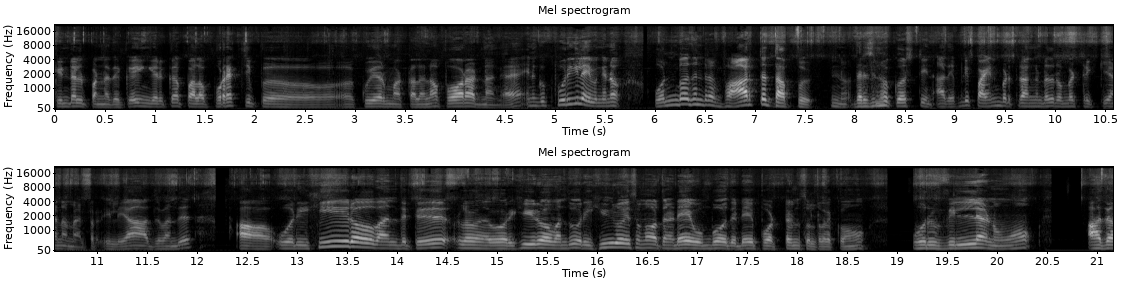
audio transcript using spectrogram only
கிண்டல் பண்ணதுக்கு இங்கே இருக்க பல புரட்சி குயர் மக்கள் எல்லாம் போராடினாங்க. எனக்கு புரியல இவங்க என்ன ஒன்பதுன்ற வார்த்தை தப்பு. இன்னும் தெர் இஸ் நோ கொஸ்டின் அதை எப்படி பயன்படுத்துகிறாங்கன்றது ரொம்ப ட்ரிக்கியான மேட்டர் இல்லையா? அது வந்து ஒரு ஹீரோ வந்துட்டு ஒரு ஹீரோ வந்து ஒரு ஹீரோயிசமாக ஒருத்தன டே ஒம்பது டே பொட்டன்னு சொல்கிறதுக்கும் ஒரு வில்லனும் அதை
